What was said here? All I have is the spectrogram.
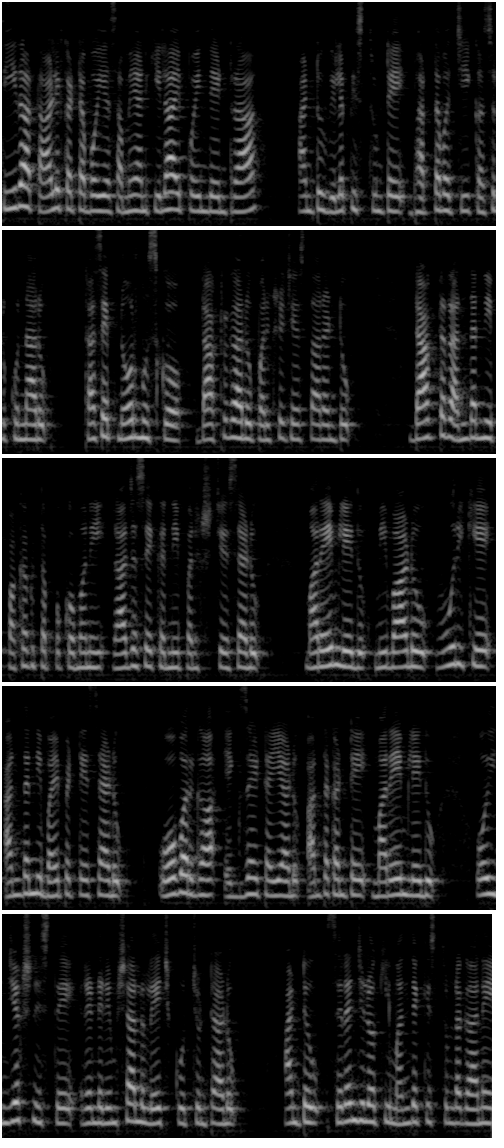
తీరా తాళి కట్టబోయే సమయానికి ఇలా అయిపోయిందేంట్రా? అంటూ విలపిస్తుంటే భర్త వచ్చి కసురుకున్నారు. కాసేపు నోరు మూసుకో డాక్టర్ గారు పరీక్ష చేస్తారంటూ డాక్టర్ అందరినీ పక్కకు తప్పుకోమని రాజశేఖర్ని పరీక్ష చేశాడు. మరేం లేదు మీ వాడు ఊరికే అందరినీ భయపెట్టేశాడు. ఓవర్గా ఎగ్జైట్ అయ్యాడు. అంతకంటే మరేం లేదు. ఓ ఇంజెక్షన్ ఇస్తే రెండు నిమిషాలు లేచి కూర్చుంటాడు అంటూ సిరంజిలోకి మందెక్కిస్తుండగానే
